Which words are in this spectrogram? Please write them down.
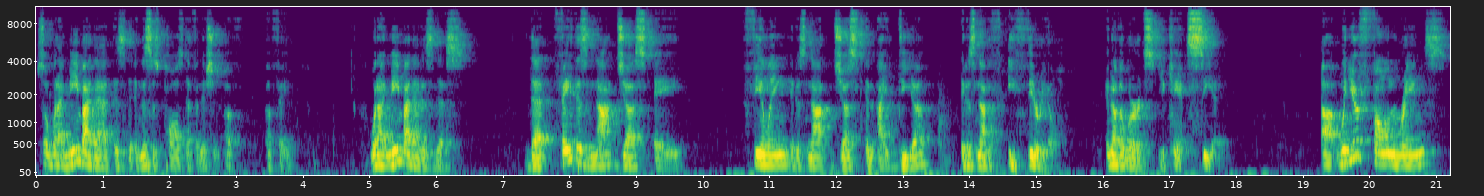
So, what I mean by that is, that, and this is Paul's definition of, of faith. What I mean by that is this that faith is not just a feeling, it is not just an idea, it is not ethereal. In other words, you can't see it. Uh, when your phone rings,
